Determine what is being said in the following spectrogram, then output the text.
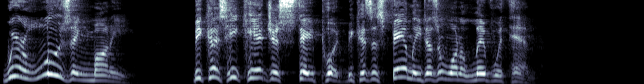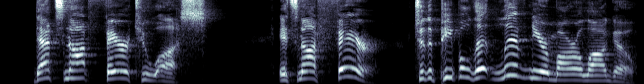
We're losing money because he can't just stay put because his family doesn't want to live with him. That's not fair to us. It's not fair to the people that live near Mar-a-Lago.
